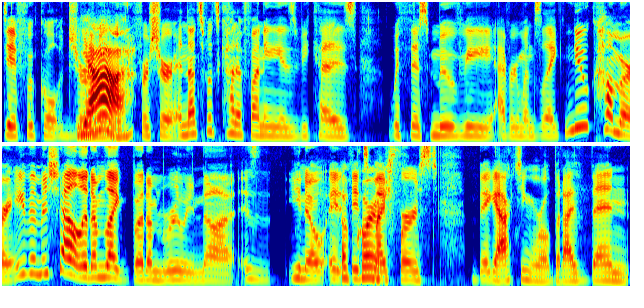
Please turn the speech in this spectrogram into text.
difficult journey Yeah. for sure. And that's what's kind of funny is because with this movie, everyone's like newcomer, Ava Michelle, and I'm like, but I'm really not. Is you know, it, it's my first big acting role, but I've been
